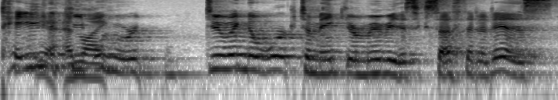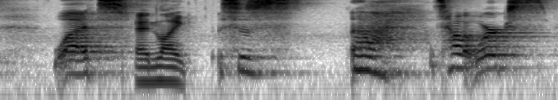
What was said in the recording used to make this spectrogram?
pay yeah, the people like, who are doing the work to make your movie the success that it is. What? And, like, this is. Uh, that's how it works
